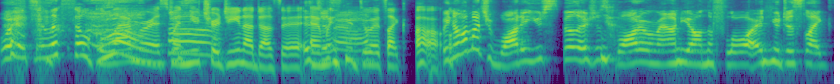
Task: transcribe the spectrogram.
It looks so glamorous when. Neutrogena does it. It's and when just- you do it, it's like, oh. You know how much water you spill? There's just water around you on the floor, and you're just like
